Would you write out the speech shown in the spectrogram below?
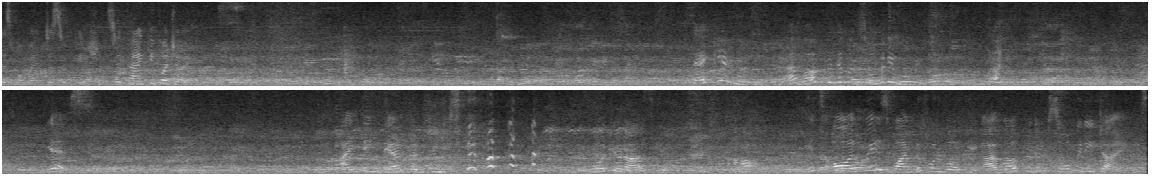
this momentous occasion. So thank you for joining us. Second movie. I've worked with him in so many movies. yes. I think they are confused. what you're asking. Uh, It's always wonderful working. I've worked with him so many times.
